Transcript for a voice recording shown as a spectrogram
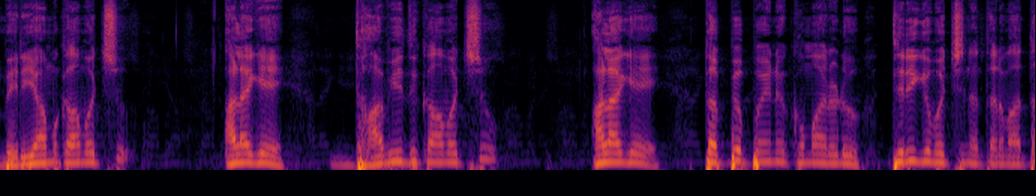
మిరియాము కావచ్చు. అలాగే దావీదు కావచ్చు అలాగే తప్పిపోయిన కుమారుడు తిరిగి వచ్చిన తర్వాత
